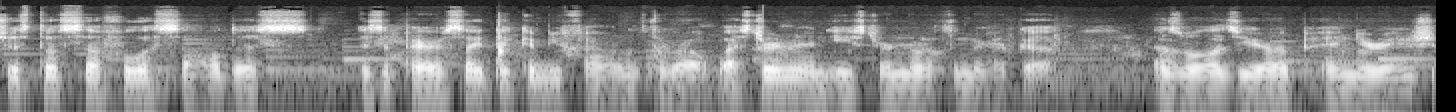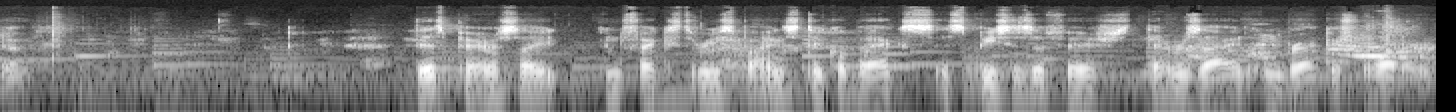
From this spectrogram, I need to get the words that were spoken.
Schistocephalus solidus is a parasite that can be found throughout western and eastern North America, as well as Europe and Eurasia. This parasite infects three-spined sticklebacks, a species of fish that reside in brackish water.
